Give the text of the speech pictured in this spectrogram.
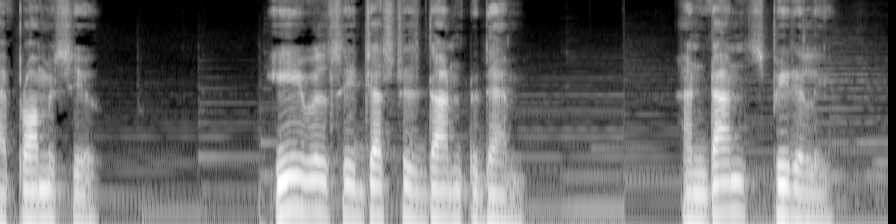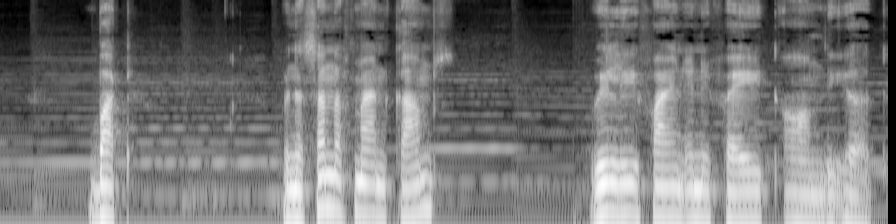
I promise you, he will see justice done to them, and done speedily. But when the Son of Man comes, will he find any faith on the earth?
